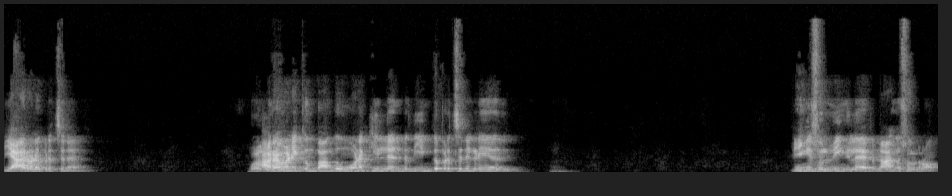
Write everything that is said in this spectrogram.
யாரோட பிரச்சனை. அரவணைக்கும் பாங்கு உனக்கு இல்லைன்றது எங்க பிரச்சனை கிடையாது. ம். நீங்க சொல்வீங்கல்ல இப்ப நாங்க சொல்றோம்.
